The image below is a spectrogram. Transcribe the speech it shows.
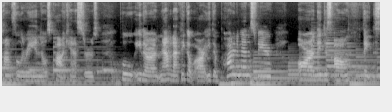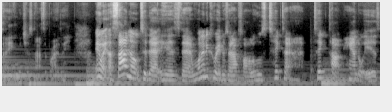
tomfoolery and those podcasters who either, now that I think of, are either part of the manosphere or they just all think the same, which is not surprising. Anyway, a side note to that is that one of the creators that I follow, whose TikTok TikTok handle is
